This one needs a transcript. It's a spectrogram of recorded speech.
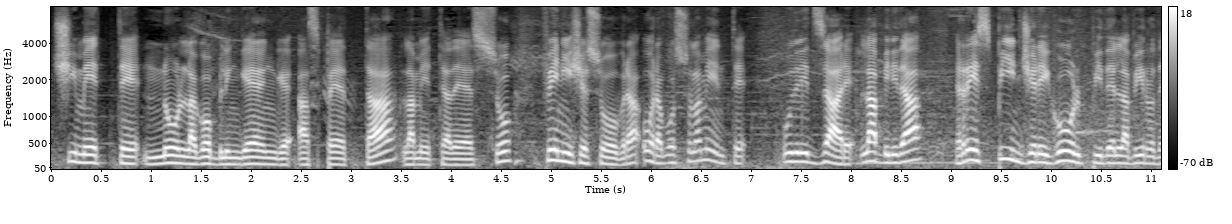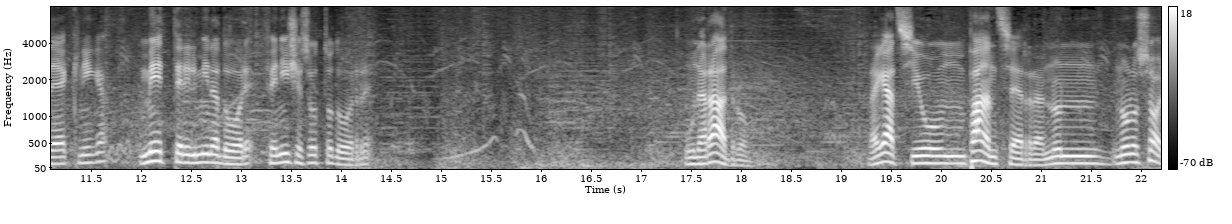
Ci mette non la Goblin Gang, aspetta, la mette adesso. Fenice sopra. Ora può solamente utilizzare l'abilità, respingere i colpi della pirotecnica, mettere il minatore, Fenice sotto torre. Un aratro. Ragazzi, un Panzer, non, non, lo so,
